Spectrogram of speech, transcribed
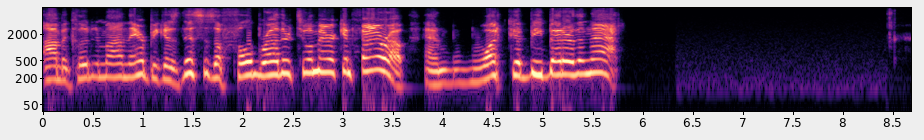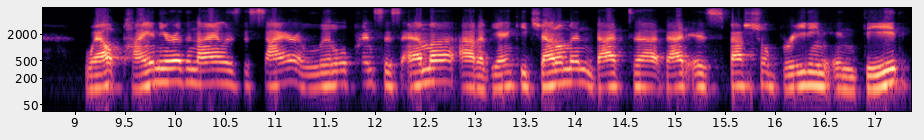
i'm including him on there because this is a full brother to american pharoah and what could be better than that well, Pioneer of the Nile is the sire. Little Princess Emma out of Yankee Gentleman. That uh, that is special breeding indeed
